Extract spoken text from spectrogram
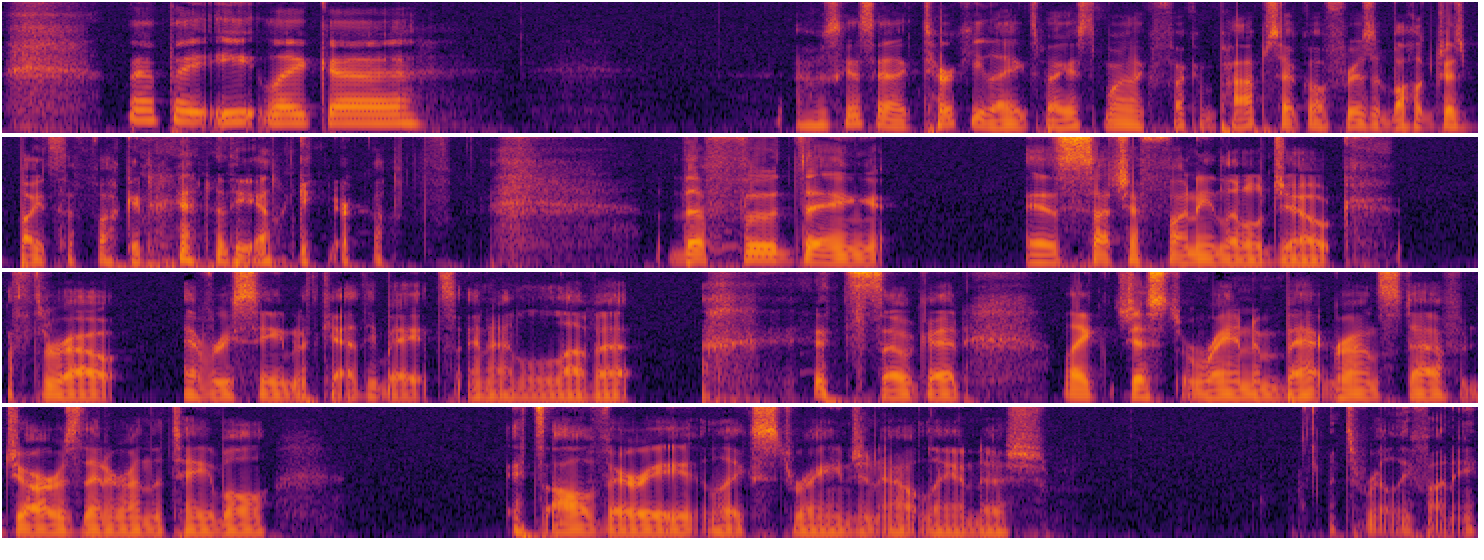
that they eat like uh I was gonna say like turkey legs, but I guess it's more like fucking popsicle. Fairuza Balk just bites the fucking head of the alligator off. The food thing is such a funny little joke throughout every scene with Kathy Bates, and I love it. it's so good. Like just random background stuff, jars that are on the table. It's all very like strange and outlandish. It's really funny.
